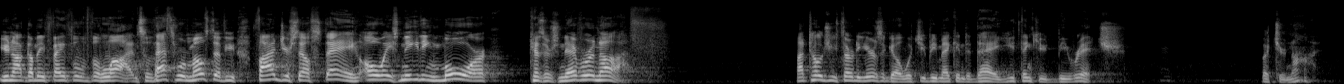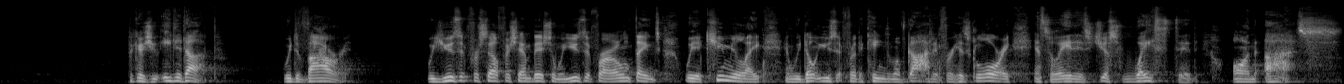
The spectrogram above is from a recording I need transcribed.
you're not going to be faithful with a lot. And so that's where most of you find yourself staying, always needing more because there's never enough. I told you 30 years ago what you'd be making today, you think you'd be rich, but you're not. because you eat it up. We devour it. We use it for selfish ambition. We use it for our own things. We accumulate and we don't use it for the kingdom of God and for His glory. And so it is just wasted on us.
